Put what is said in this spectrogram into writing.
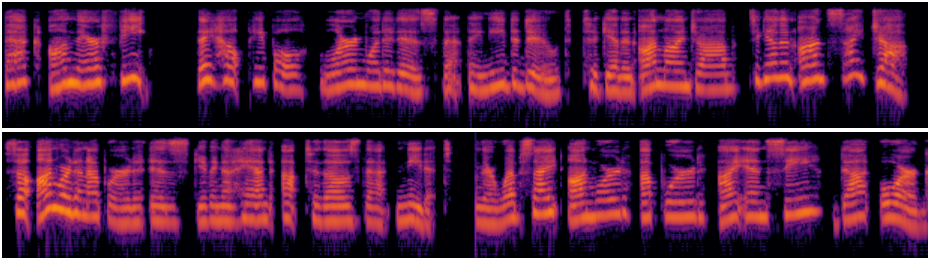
back on their feet. They help people learn what it is that they need to do to get an online job, to get an on site job. So, Onward and Upward is giving a hand up to those that need it. Their website, onwardupwardinc.org.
